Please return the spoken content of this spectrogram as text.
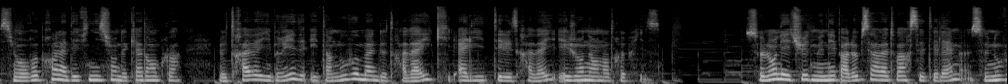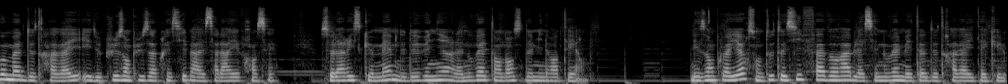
Si on reprend la définition de cadre emploi, le travail hybride est un nouveau mode de travail qui allie télétravail et journée en entreprise. Selon l'étude menée par l'Observatoire CTLM, ce nouveau mode de travail est de plus en plus apprécié par les salariés français. Cela risque même de devenir la nouvelle tendance 2021. Les employeurs sont tout aussi favorables à ces nouvelles méthodes de travail, que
